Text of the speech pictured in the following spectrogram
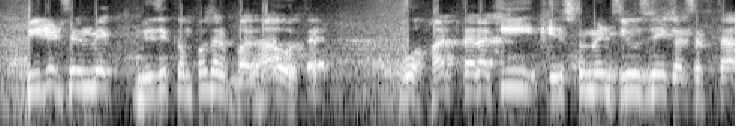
पीरियड फ़िल्म में म्यूज़िक कंपोजर बधा होता है। वो हर तरह की इंस्ट्रूमेंट्स यूज़ नहीं कर सकता।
